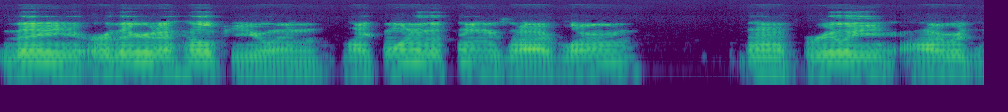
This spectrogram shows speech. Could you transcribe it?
they are there to help you. And like one of the things that I've learned that really I would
